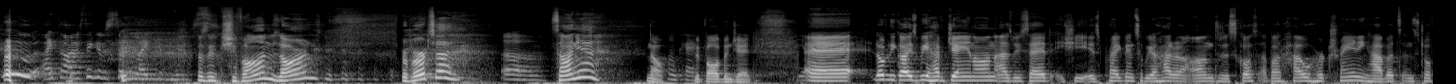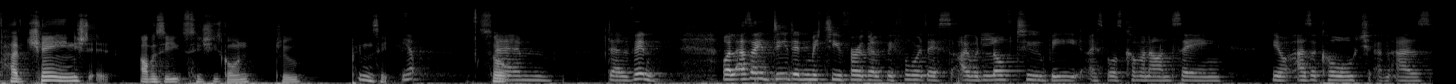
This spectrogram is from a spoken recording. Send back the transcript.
who? I thought I was thinking of something like, So I was like, Siobhan, Lauren, Roberta, oh, Sonia. No, Okay. they've all been Jayne. Uh, lovely guys, we have Jayne on. As we said, she is pregnant, so we are had her on to discuss about how her training habits and stuff have changed. Obviously, since she's gone through pregnancy. Yep. So um, delve in. Well, as I did admit to you, Fergal, before this, I would love to be, I suppose, coming on saying, you know, as a coach and as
